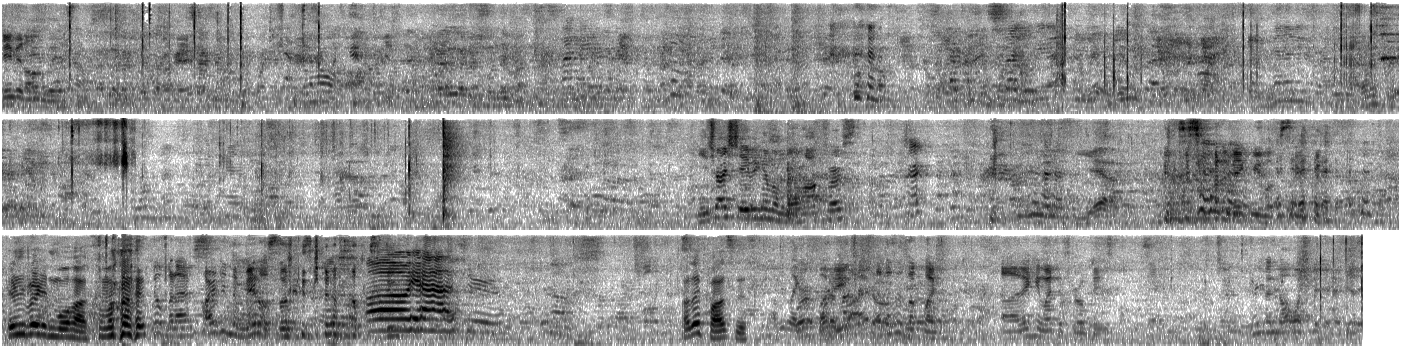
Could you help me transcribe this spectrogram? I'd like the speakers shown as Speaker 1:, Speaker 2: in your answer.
Speaker 1: shave it all the way.
Speaker 2: You try shaving him a mohawk first?
Speaker 3: Sure.
Speaker 2: Yeah.
Speaker 1: He's gonna make me look stupid.
Speaker 4: Inverted mohawk, come on.
Speaker 1: No, but I'm part in the middle, so he's gonna look stupid.
Speaker 3: Oh yeah, true.
Speaker 4: How do I pause this?
Speaker 2: Like
Speaker 1: Wait,
Speaker 2: butterfly.
Speaker 1: that doesn't look like. Uh, I think he went to throw baseball.
Speaker 2: And not watch the internet.
Speaker 1: Yes.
